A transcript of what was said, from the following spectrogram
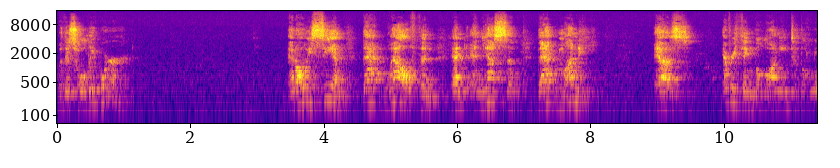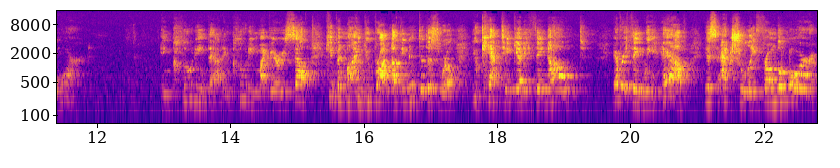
with His holy word. And always seeing that wealth and, and, and yes, that money as everything belonging to the Lord including that, including my very self. Keep in mind, you brought nothing into this world. You can't take anything out. Everything we have is actually from the Lord.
